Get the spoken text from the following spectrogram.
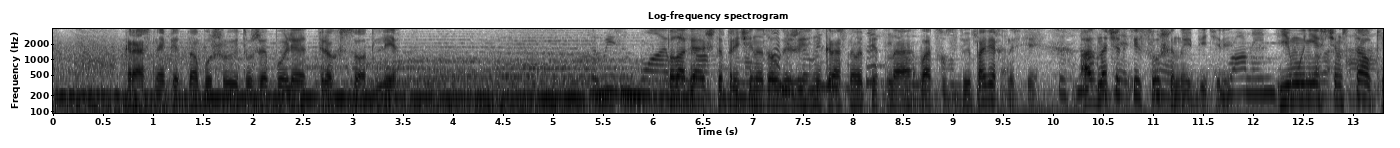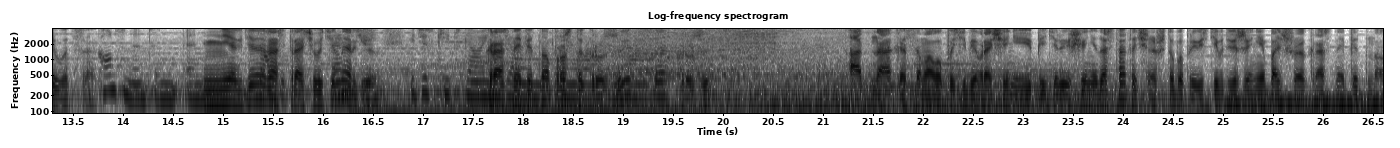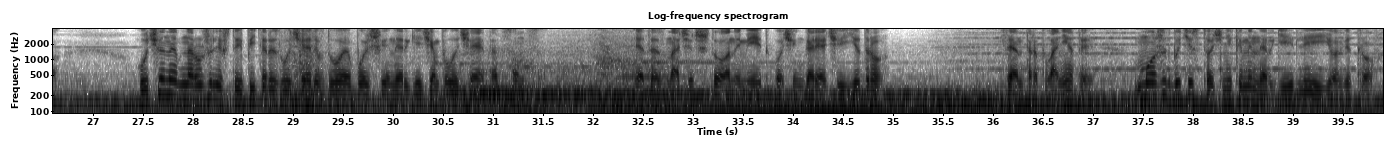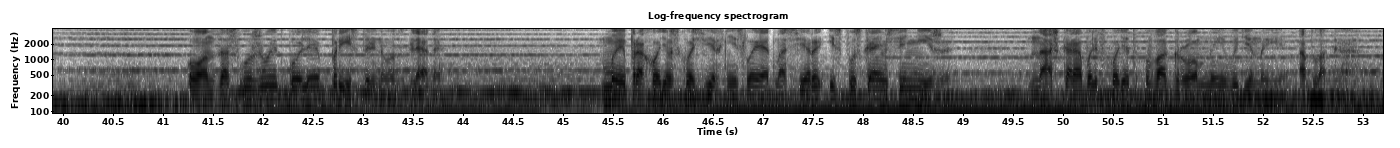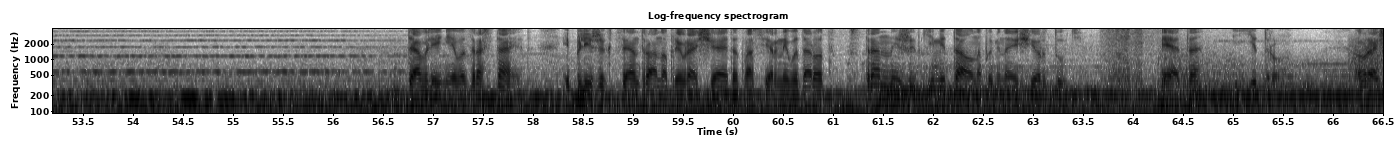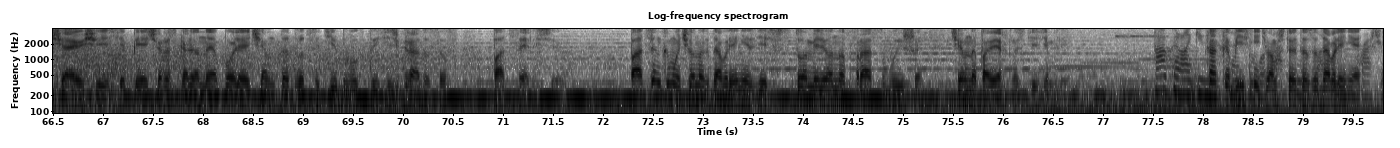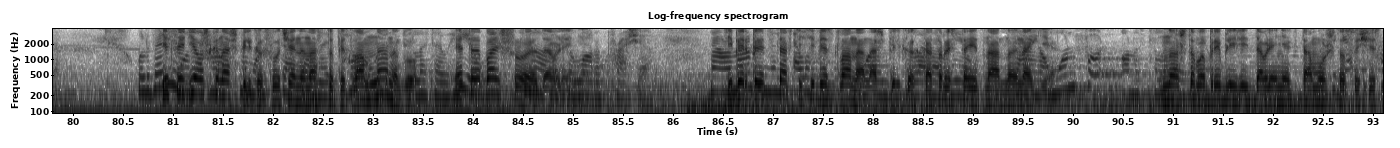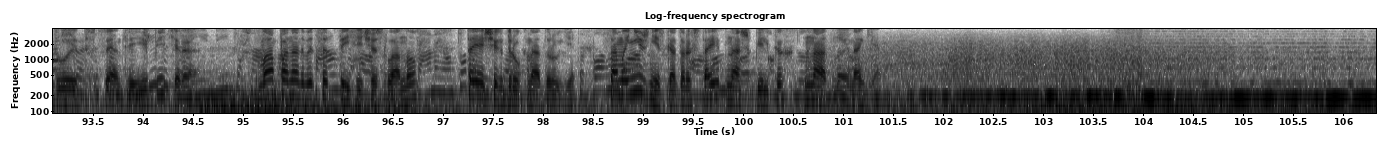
Красное пятно бушует уже более 300 лет. Полагают, что причина долгой жизни красного пятна в отсутствии поверхности, а значит и суши на Юпитере. Ему не с чем сталкиваться, негде растрачивать энергию. Красное пятно просто кружится, кружится. Однако самого по себе вращения Юпитера еще недостаточно, чтобы привести в движение большое красное пятно. Ученые обнаружили, что Юпитер излучает вдвое больше энергии, чем получает от Солнца. Это значит, что он имеет очень горячее ядро — Центр планеты может быть источником энергии для ее ветров. Он заслуживает более пристального взгляда. Мы проходим сквозь верхние слои атмосферы и спускаемся ниже. Наш корабль входит в огромные водяные облака. Давление возрастает, и ближе к центру оно превращает атмосферный водород в странный жидкий металл, напоминающий ртуть. Это ядро. Вращающаяся печь, раскаленная более чем до 22 тысяч градусов по Цельсию. По оценкам ученых, давление здесь в 100 миллионов раз выше, чем на поверхности Земли. Как объяснить вам, что это за давление? Если девушка на шпильках случайно наступит вам на ногу, это большое давление. Теперь представьте себе слона на шпильках, который стоит на одной ноге. Но чтобы приблизить давление к тому, что существует в центре Юпитера, вам понадобится тысяча слонов, стоящих друг на друге, самый нижний из которых стоит на шпильках на одной ноге.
